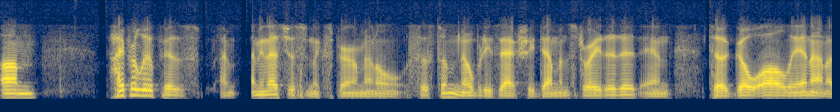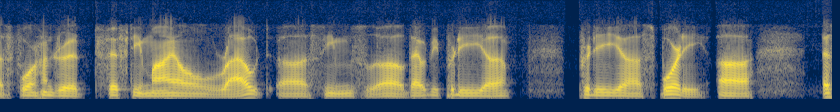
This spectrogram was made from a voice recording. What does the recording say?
Um, Hyperloop is, I mean, that's just an experimental system. Nobody's actually demonstrated it, and to go all in on a 450 mile route uh, seems uh, that would be pretty uh, pretty uh, sporty. Uh, as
